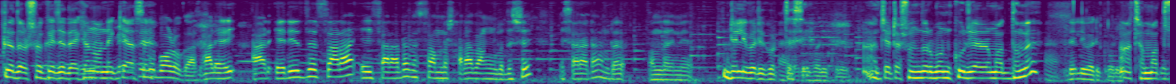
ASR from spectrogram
প্রিয় দর্শক যে দেখেন অনেকে আছে। বড় গাছ। আর আর এর যে চারা এই চারাটা আমরা সারা বাংলাদেশে এই চারাটা আমরা অনলাইনে ডেলিভারি করতেছি। আচ্ছা এটা যেটা সুন্দরবন কুরিয়ারের মাধ্যমে? হ্যাঁ ডেলিভারি করি। আচ্ছা মাত্র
